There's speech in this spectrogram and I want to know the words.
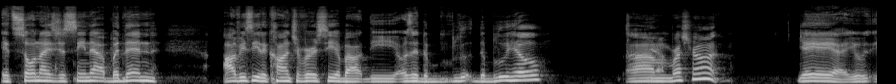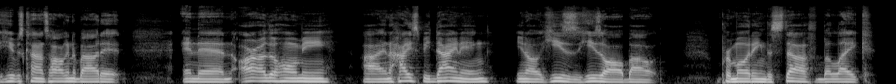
it's so nice just seeing that. But then, obviously, the controversy about the was it the Blue, the Blue Hill um, restaurant? Yeah, yeah, yeah. He was, he was kind of talking about it, and then our other homie uh, in high speed dining, you know, he's he's all about promoting the stuff. But like,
